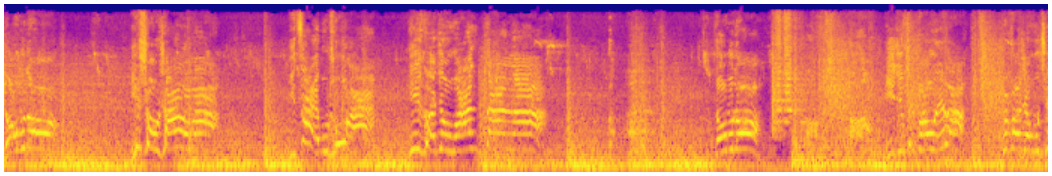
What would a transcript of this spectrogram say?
走不动，你受伤了吧？你再不出来，你可就完蛋了。走不动，你已经被包围了，快放下武器！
